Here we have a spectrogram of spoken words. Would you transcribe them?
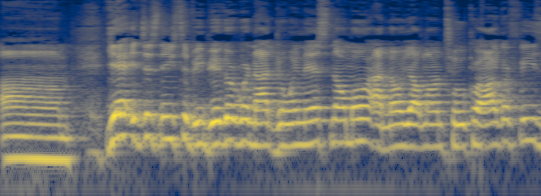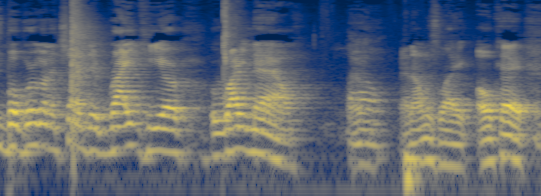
Um, yeah, it just needs to be bigger. We're not doing this no more. I know y'all on two choreographies, but we're gonna change it right here, right now. Wow. And I was like, okay.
